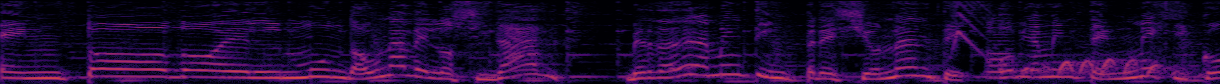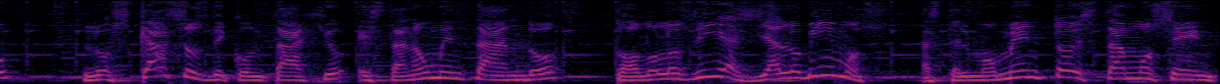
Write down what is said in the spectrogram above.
en todo el mundo a una velocidad verdaderamente impresionante. Obviamente en México los casos de contagio están aumentando todos los días, ya lo vimos. Hasta el momento estamos en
